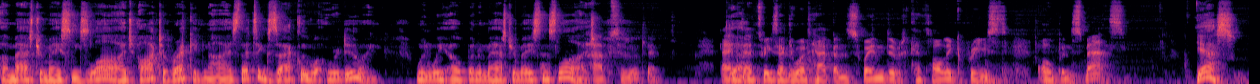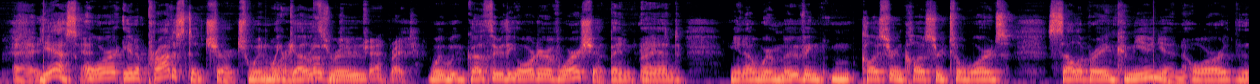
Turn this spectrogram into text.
a, master mason's lodge ought to recognize that's exactly what we're doing when we open a master mason's lodge. Absolutely. And yeah. that's exactly what happens when the Catholic priest opens mass. Yes, uh, yes, yeah. or in a Protestant church when or we go through church, yeah, right. when we go through the order of worship and right. and you know, we're moving closer and closer towards celebrating communion or the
